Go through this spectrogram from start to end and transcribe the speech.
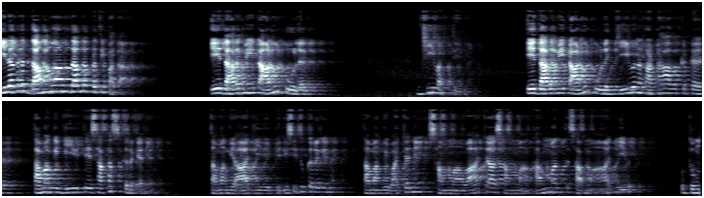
ඊළඟට දම්මානු දම ප්‍රතිපදාව. ඒ ධර්මයට අනුකූල ජීවත්තේන. ඒ ධර්මයට අනුකූල ජීවන රටාවකට තමන්ගේ ජීවිතය සකස් කර ගැනීම. තමන්ගේ ආජීවය පිරිසිදු කරගෙන තමන්ගේ වචනය සම්මාවාචා සම්මා කම්මන්ත සම්මා ආජීව උතුම්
